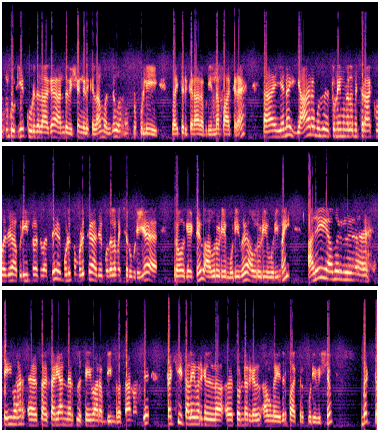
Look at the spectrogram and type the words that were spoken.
முன்கூட்டியே கூடுதலாக அந்த விஷயங்களுக்கெல்லாம் வந்து ஒரு முற்றுப்புள்ளி வைத்திருக்கிறார் அப்படின்னு தான் பாக்குறேன் ஆஹ், ஏன்னா யாரை முதல் துணை முதலமைச்சர் ஆக்குவது அப்படின்றது வந்து முழுக்க முழுக்க அது முதலமைச்சருடைய ப்ரோகேட்டிவ் அவருடைய முடிவு அவருடைய உரிமை. அதை அவர் செய்வார் அஹ், சரியான நேரத்துல செய்வார் அப்படின்றது தான் வந்து கட்சி தலைவர்கள் தொண்டர்கள் அவங்க எதிர்பார்க்கக்கூடிய விஷயம். பட்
